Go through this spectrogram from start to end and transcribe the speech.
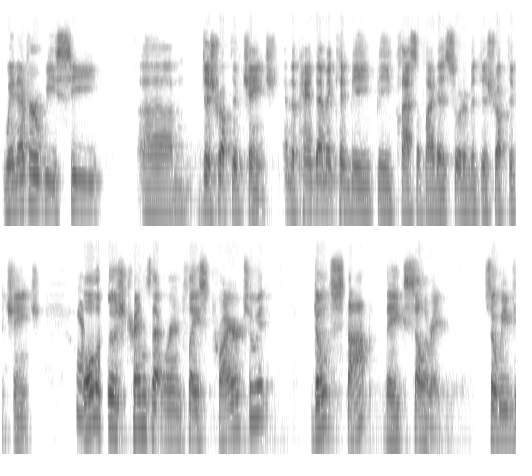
whenever we see um, disruptive change and the pandemic can be be classified as sort of a disruptive change yeah. all of those trends that were in place prior to it don't stop, they accelerate. So we've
